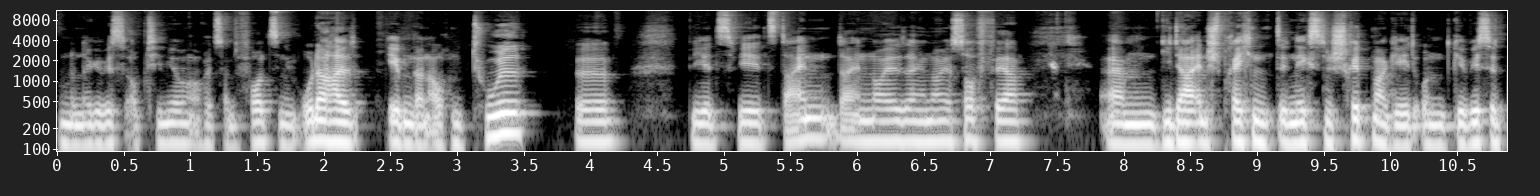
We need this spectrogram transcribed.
um eine gewisse Optimierung auch jetzt dann vorzunehmen. Oder halt eben dann auch ein Tool, äh, wie jetzt, wie jetzt dein, dein neue, deine neue Software, ähm, die da entsprechend den nächsten Schritt mal geht und gewisse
